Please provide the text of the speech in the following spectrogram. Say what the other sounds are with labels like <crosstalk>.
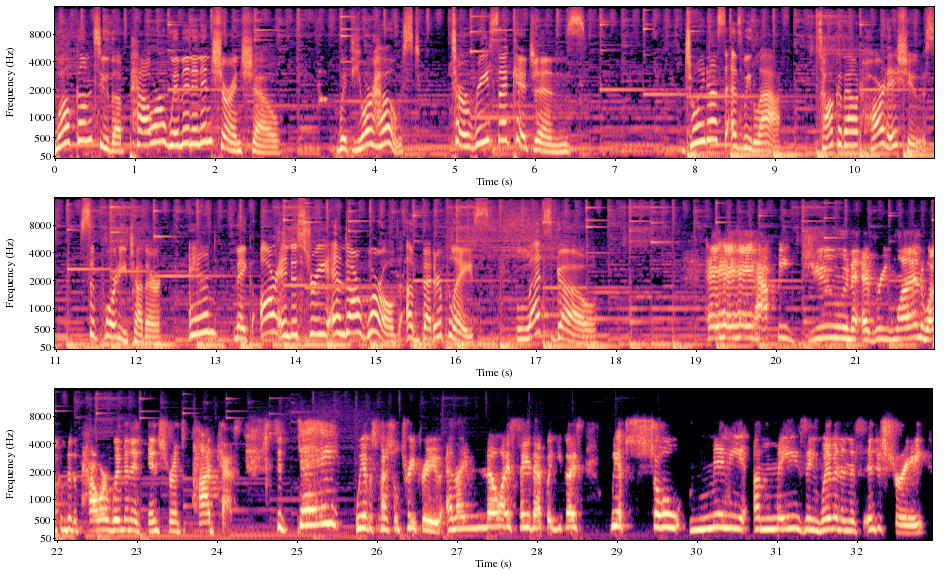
Welcome to the Power Women in Insurance Show with your host, Teresa Kitchens. Join us as we laugh, talk about hard issues, support each other, and make our industry and our world a better place. Let's go. Hey, hey, hey, happy June, everyone. Welcome to the Power Women in Insurance podcast. Today, we have a special treat for you. And I know I say that, but you guys, we have so many amazing women in this industry.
